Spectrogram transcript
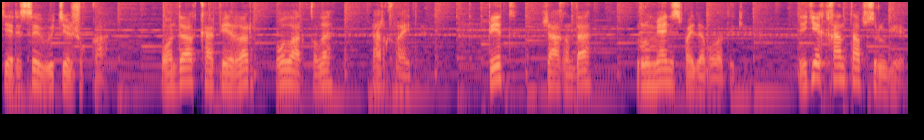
терісі өте жұқа. Онда капиллялар ол арқылы жарқырайды. Бет жағында румянец пайда болады екен. Неге қан тапсыру керек?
